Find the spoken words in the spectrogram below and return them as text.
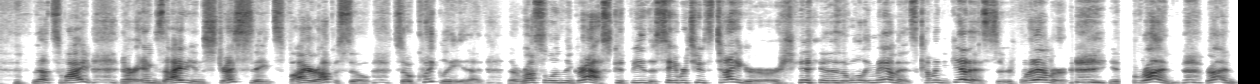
That's why our anxiety and stress states fire up so so quickly. That the rustle in the grass could be the saber-toothed tiger or the woolly mammoths coming to get us or whatever. You know, run, run.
